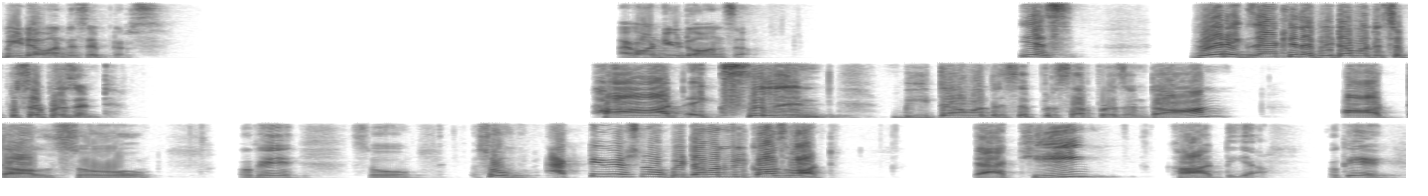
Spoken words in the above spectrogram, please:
Beta 1 receptors. I want you to answer. Yes. Where exactly the beta 1 receptors are present? Heart. Excellent. Beta 1 receptors are present on heart also. Okay. So, so activation of beta 1 will cause what? Tachycardia. Okay.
